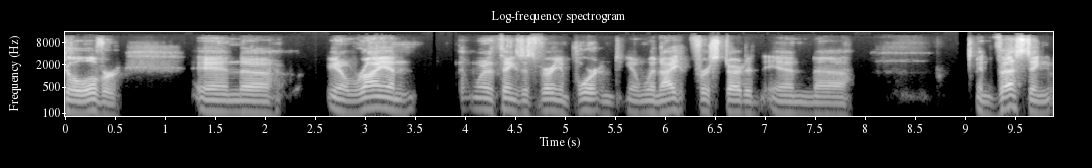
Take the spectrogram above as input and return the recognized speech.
go over. And, uh, you know, Ryan, one of the things that's very important, you know, when I first started in uh, investing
